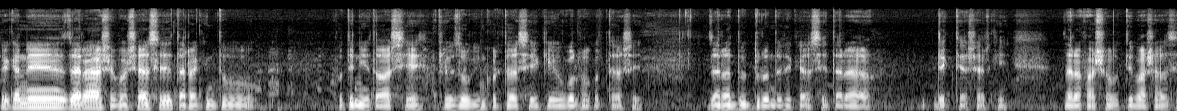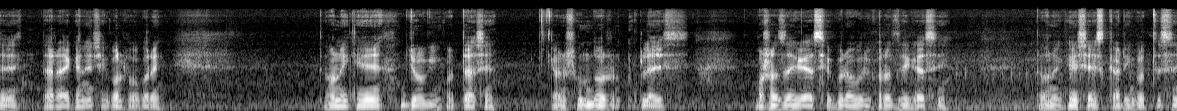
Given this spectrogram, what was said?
তো এখানে যারা আশেপাশে আছে, তারা কিন্তু প্রতিনিয়ত আসে, কেউ জগিং করতে আসে, কেউ গল্প করতে আসে। যারা দূর দূরান্ত থেকে আসে, তারা দেখতে আসে আর কি যারা পার্শ্ববর্তী বাসা আছে, তারা এখানে এসে গল্প করে। তো অনেকে জগিং করতে আসে। কারণ সুন্দর প্লেস বসার জায়গা আছে, ঘোরাঘুরি করার জায়গা আছে। তো অনেকে এসে স্কাটিং করতেছে।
